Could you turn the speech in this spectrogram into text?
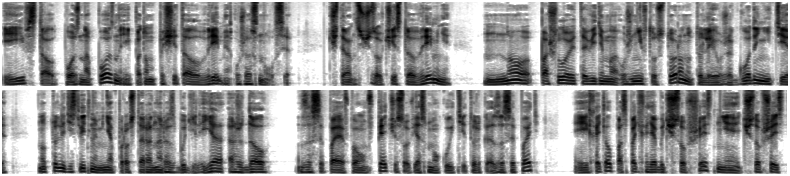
и встал поздно-поздно, и потом посчитал время, ужаснулся – 14 часов чистого времени, но пошло это, видимо, уже не в ту сторону, то ли уже годы не те, но то ли действительно меня просто рано разбудили. Я ожидал, засыпая, по-моему, в 5 часов, я смог уйти только засыпать, и хотел поспать хотя бы часов 6. Мне часов 6,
